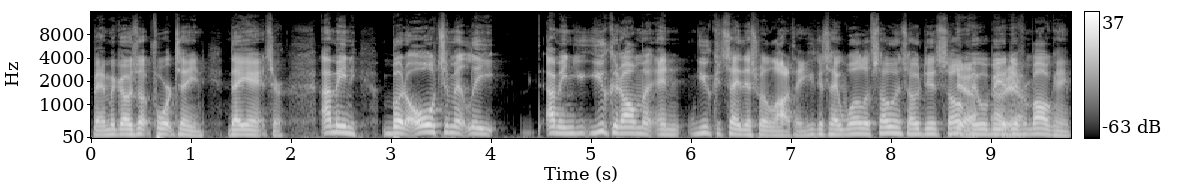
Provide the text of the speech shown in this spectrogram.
Bama goes up fourteen. They answer. I mean, but ultimately, I mean, you, you could almost, and you could say this with a lot of things. You could say, well, if so and so did something, Yeah. it would be Oh, a yeah. different ball game.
